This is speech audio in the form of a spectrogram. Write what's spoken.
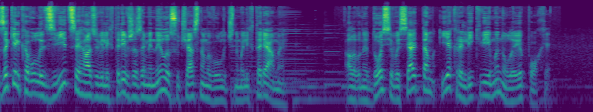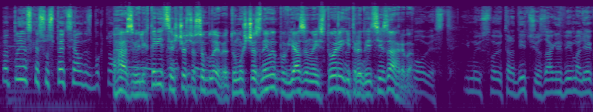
За кілька вулиць звідси газові ліхтарі вже замінили сучасними вуличними ліхтарями, але вони досі висять там як реліквії минулої епохи. Toga. Газові ліхтарі це щось особливе, тому що з ними пов'язана історія і традиції Загреба. Tradiciju. Zagreb ima lijep-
